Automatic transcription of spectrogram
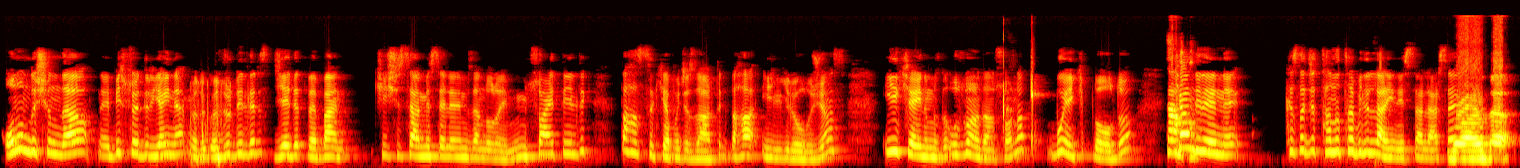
Onun dışında e, bir süredir yayın yapmıyorduk. Özür dileriz. Cevdet ve ben kişisel meselelerimizden dolayı müsait değildik. Daha sık yapacağız artık. Daha ilgili olacağız. İlk yayınımızda uzun aradan sonra bu ekiple oldu. Tamam. Kendilerini kısaca tanıtabilirler yine isterlerse. Bu arada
